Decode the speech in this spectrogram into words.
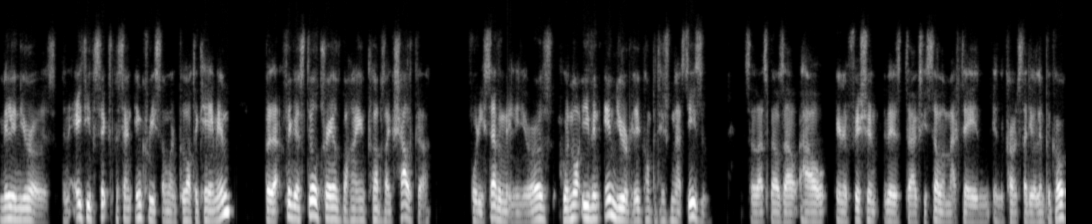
million euros, an 86% increase on when Pallotta came in, but that figure still trails behind clubs like Schalke, 47 million euros, who are not even in European competition that season. So that spells out how inefficient it is to actually sell a match day in, in the current Stadio Olimpico.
